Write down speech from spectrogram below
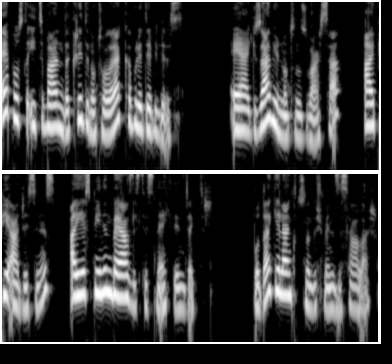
e-posta itibarını da kredi notu olarak kabul edebiliriz. Eğer güzel bir notunuz varsa, IP adresiniz ISP'nin beyaz listesine eklenecektir. Bu da gelen kutusuna düşmenizi sağlar.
